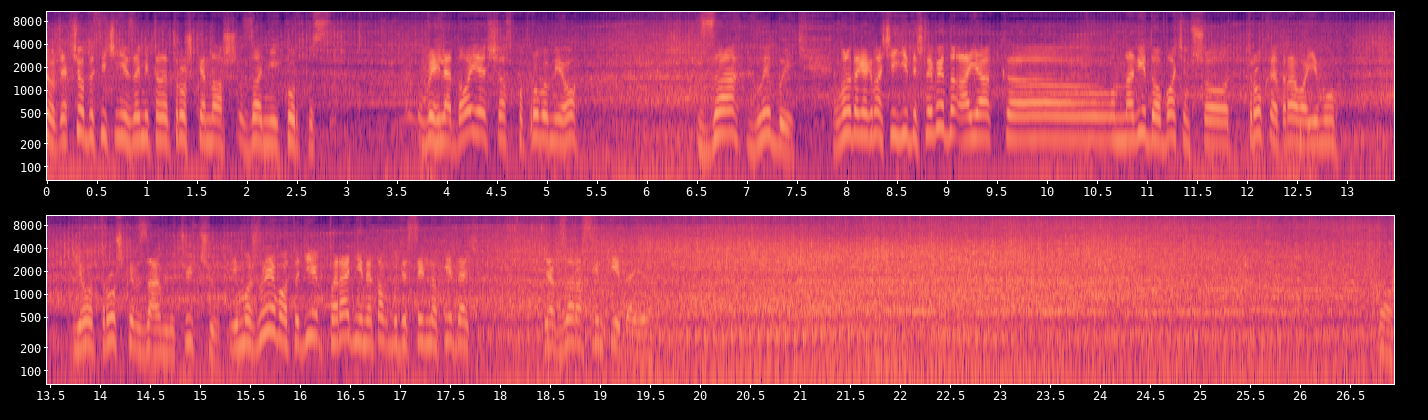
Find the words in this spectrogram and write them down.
Що ж, якщо досвідчені замітили трошки наш задній корпус виглядає, зараз спробуємо його заглибити. Воно так як наче їдеш не видно, а як е, на відео бачимо, що трохи треба йому його трошки в землю, чуть-чуть. І можливо тоді передній не так буде сильно кидати, як зараз він кидає. Так,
